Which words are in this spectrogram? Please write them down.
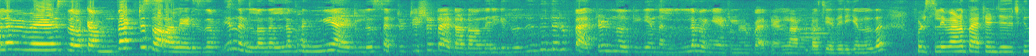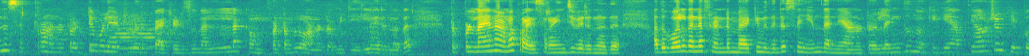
Hello viewers welcome back to സാറാ ലേഡീസും ഇന്നുള്ള നല്ല ഭംഗിയായിട്ടുള്ള സെറ്റ് ടീഷർട്ട് ആയിട്ടാണ് വന്നിരിക്കുന്നത്. ഇതിന്റെ ഒരു പാറ്റേൺ നോക്കിക്കാൻ നല്ല ഭംഗിയായിട്ടുള്ള ഒരു പാറ്റേണിലാണ് കേട്ടോ ചെയ്തിരിക്കുന്നത്. ഫുൾ സ്ലീവാണ് പാറ്റേൺ ചെയ്തിരിക്കുന്നത്. സെറ്ററാണ് കേട്ടോ അടിപൊളിയായിട്ടുള്ള ഒരു പാറ്റേൺസ് നല്ല കംഫർട്ടബിളും ആണ് കേട്ടോ മെറ്റീരിയൽ വരുന്നത്. ട്രിപ്പിൾ നയൻ ആണ് പ്രൈസ് റേഞ്ച് വരുന്നത്. അതുപോലെ തന്നെ ഫ്രണ്ടും ബാക്കും ഇതിന്റെ സെയിം തന്നെയാണ് കേട്ടോ ലെങ്ത് നോക്കിക്കാൻ അത്യാവശ്യം ഹിപ്പ്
